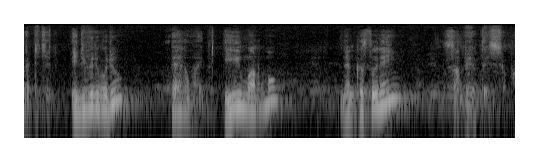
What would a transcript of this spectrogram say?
പറ്റിച്ചു ഇരുവരും ഒരു വേഗമായി ഈ മർമ്മം ഞാൻ ക്രിസ്തുവിനെയും സമയത്തെ പറയുന്നു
